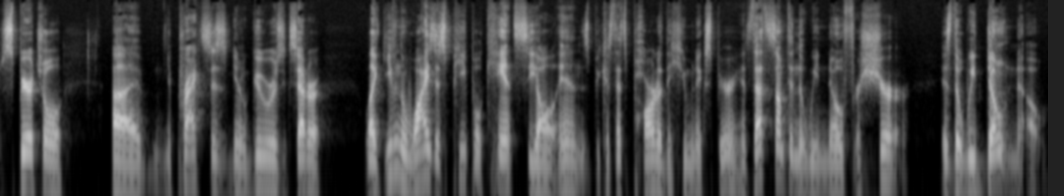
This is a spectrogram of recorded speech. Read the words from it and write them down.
spiritual uh, practices, you know, gurus, etc. Like even the wisest people can't see all ends because that's part of the human experience. That's something that we know for sure is that we don't know.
